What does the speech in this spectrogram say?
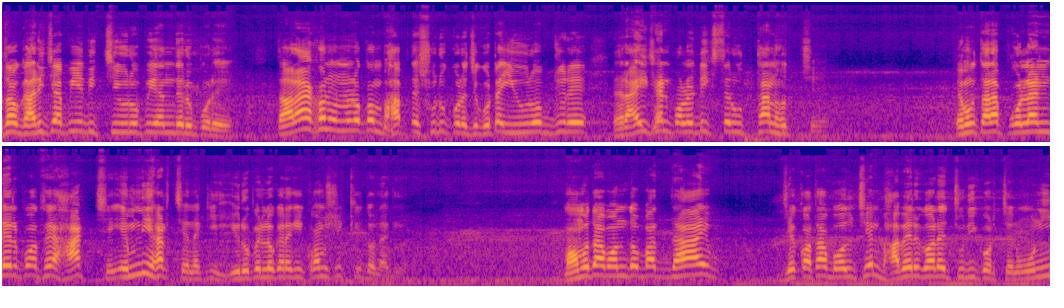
কোথাও গাড়ি চাপিয়ে দিচ্ছে ইউরোপিয়ানদের উপরে। তারা এখন অন্যরকম ভাবতে শুরু করেছে, গোটা ইউরোপ জুড়ে রাইট হ্যান্ড পলিটিক্সের উত্থান হচ্ছে। এবং তারা পোল্যান্ডের পথে হাঁটছে, এমনি হাঁটছে নাকি? ইউরোপের লোকেরা কি কম শিক্ষিত নাকি? মমতা বন্দ্যোপাধ্যায় যে কথা বলছেন, ভাবের ঘরে চুরি করছেন। উনি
